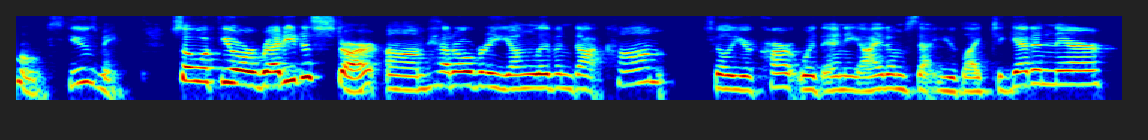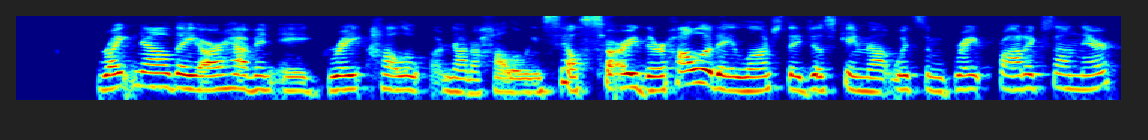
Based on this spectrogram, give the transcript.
Oh, excuse me. So if you're ready to start, um, head over to youngliving.com, fill your cart with any items that you'd like to get in there. Right now, they are having a great hollow, not a Halloween sale, sorry, their holiday launch. They just came out with some great products on there.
